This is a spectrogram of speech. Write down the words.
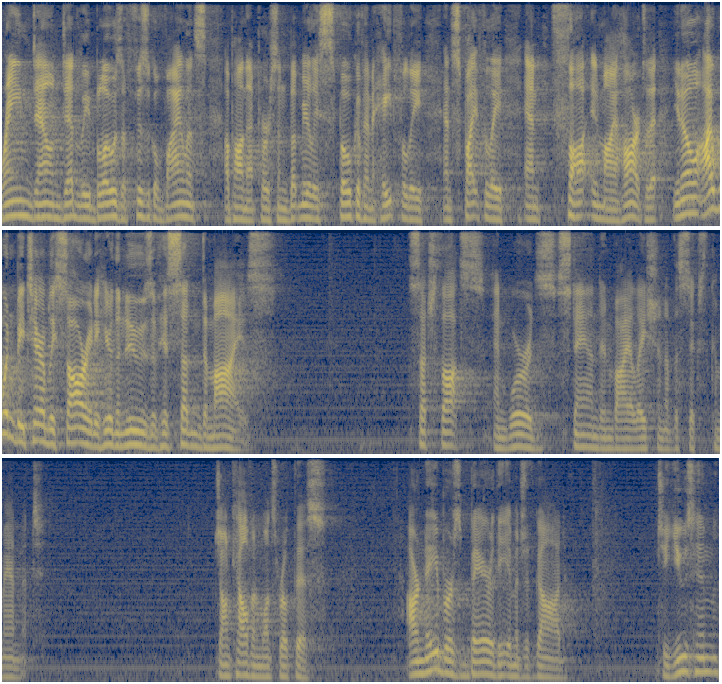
rain down deadly blows of physical violence upon that person, but merely spoke of him hatefully and spitefully and thought in my heart that, you know, I wouldn't be terribly sorry to hear the news of his sudden demise. Such thoughts and words stand in violation of the sixth commandment. John Calvin once wrote this Our neighbors bear the image of God. To use him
